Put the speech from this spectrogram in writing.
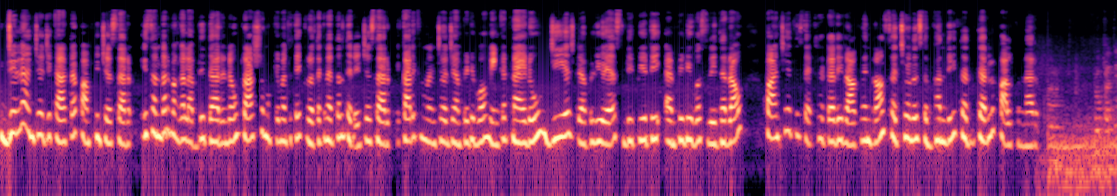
జిల్లా ఇన్ఛార్జి కలెక్టర్ పంపిణీ చేశారు. ఈ సందర్భంగా లబ్ధిదారులు రాష్ట్ర ముఖ్యమంత్రికి కృతజ్ఞతలు తెలియజేశారు. ఈ కార్యక్రమం incharge MPDO Venkat Naidu GSWS deputy MPDO Sridhar Rao panchayat secretary Raghavendra సచివాలయ సిబ్బంది తదితరులు పాల్గొన్నారు. ప్రతి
